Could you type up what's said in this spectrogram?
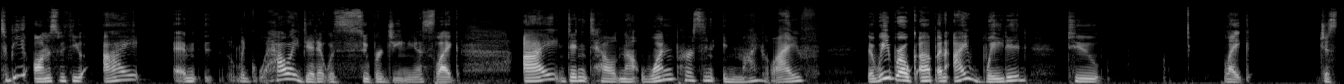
to be honest with you, I and like how I did it was super genius. Like I didn't tell not one person in my life that we broke up and I waited to like just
